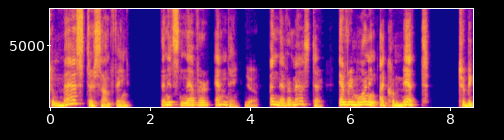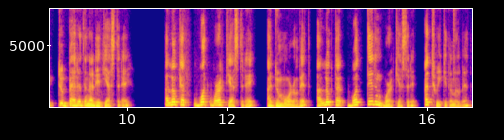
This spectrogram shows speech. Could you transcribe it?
to master something, then it's never ending Yeah. and never master. Every morning I commit to be do better than I did yesterday. I look at what worked yesterday, I do more of it. I looked at what didn't work yesterday, I tweak it a little bit.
